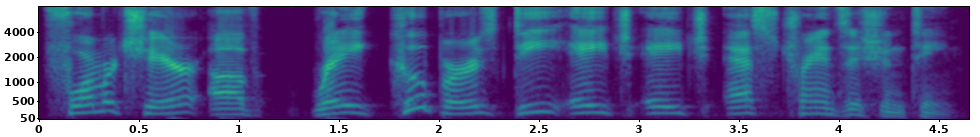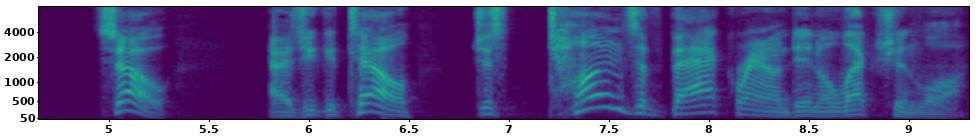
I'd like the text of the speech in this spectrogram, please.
former chair of Ray Cooper's DHHS transition team. So, as you could tell, just tons of background in election law.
